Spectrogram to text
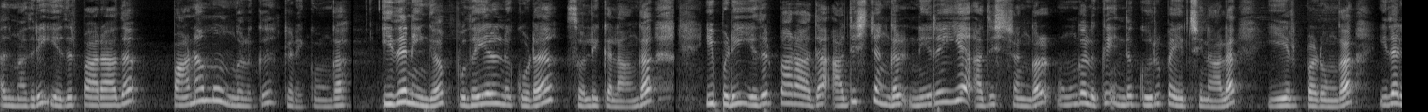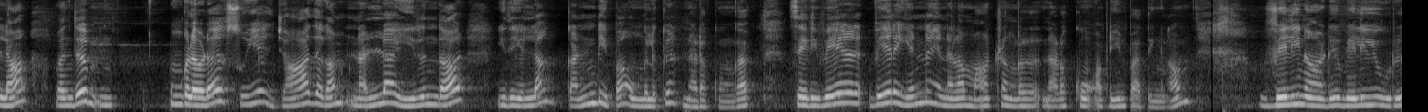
அது மாதிரி எதிர்பாராத பணமும் உங்களுக்கு கிடைக்குங்க. இதை நீங்கள் புதையல்னு கூட சொல்லிக்கலாங்க. இப்படி எதிர்பாராத அதிர்ஷ்டங்கள் நிறைய அதிர்ஷ்டங்கள் உங்களுக்கு இந்த குரு பயிற்சினால் ஏற்படுங்க. இதெல்லாம் வந்து உங்களோட சுய ஜாதகம் நல்லா இருந்தால் இது எல்லாம் கண்டிப்பாக உங்களுக்கு நடக்குங்க. சரி வேறு வேறு என்ன என்னெல்லாம் மாற்றங்கள் நடக்கும் அப்படின்னு பார்த்தீங்கன்னா வெளிநாடு வெளியூர்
